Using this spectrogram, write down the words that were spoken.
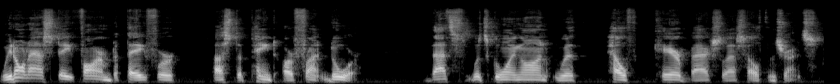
We don't ask State Farm to pay for us to paint our front door. That's what's going on with health care backslash health insurance.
